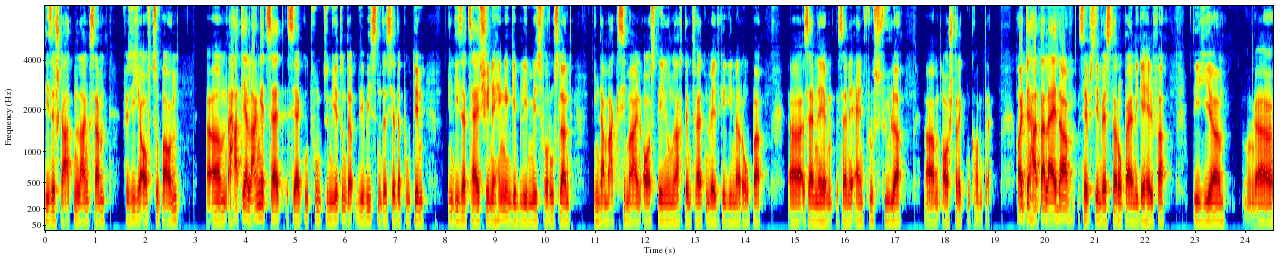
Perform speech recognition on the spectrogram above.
diese Staaten langsam für sich aufzubauen, ähm, hat ja lange Zeit sehr gut funktioniert und wir wissen, dass ja der Putin in dieser Zeitschiene hängen geblieben ist, wo Russland in der maximalen Ausdehnung nach dem Zweiten Weltkrieg in Europa äh, seine, seine Einflussfühler äh, ausstrecken konnte. Heute hat er leider selbst in Westeuropa einige Helfer, die hier äh,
